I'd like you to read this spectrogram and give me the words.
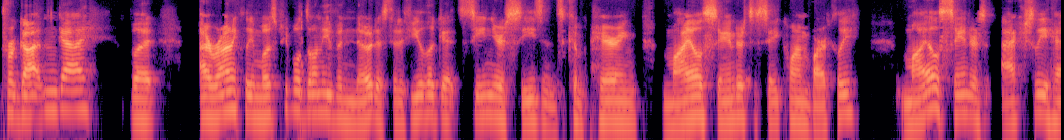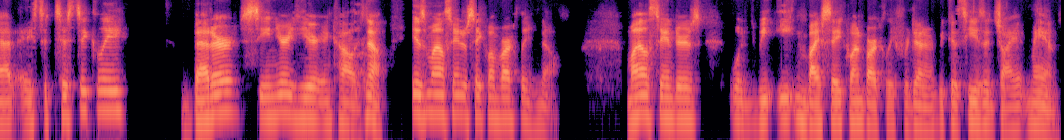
forgotten guy, but ironically, most people don't even notice that if you look at senior seasons comparing Miles Sanders to Saquon Barkley, Miles Sanders actually had a statistically better senior year in college. Now, is Miles Sanders Saquon Barkley? No. Miles Sanders would be eaten by Saquon Barkley for dinner because he's a giant man.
